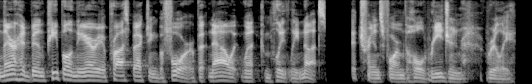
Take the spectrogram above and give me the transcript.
There had been people in the area prospecting before, but now it went completely nuts. It transformed the whole region, really.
